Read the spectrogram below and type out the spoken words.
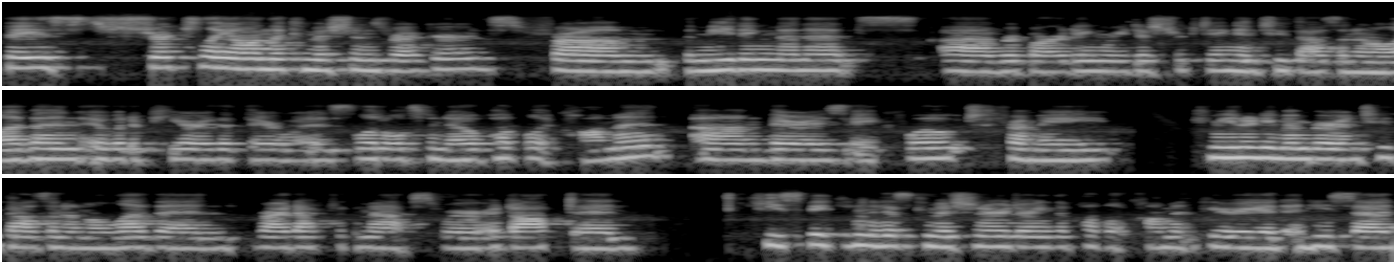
based strictly on the commission's records from the meeting minutes uh, regarding redistricting in 2011, it would appear that there was little to no public comment. Um, there is a quote from a community member in 2011, right after the maps were adopted, he's speaking to his commissioner during the public comment period and he said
